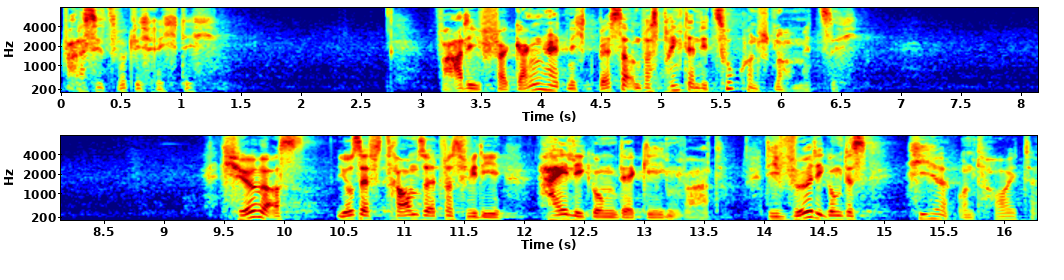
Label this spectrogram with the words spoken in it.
war das jetzt wirklich richtig? War die Vergangenheit nicht besser und was bringt denn die Zukunft noch mit sich? Ich höre aus Josefs Traum so etwas wie die Heiligung der Gegenwart, die Würdigung des Hier und Heute.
